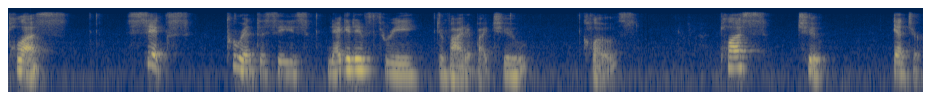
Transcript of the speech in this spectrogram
plus 6 parentheses, negative 3 divided by 2, close, plus 2, enter.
